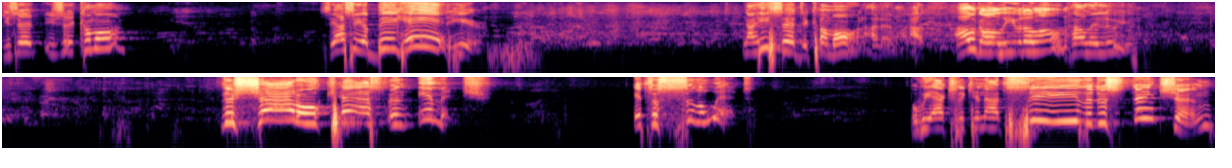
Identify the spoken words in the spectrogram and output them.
You said, you said, come on. See, I see a big head here. Now he said to come on. I, I, I was going to leave it alone. Hallelujah. The shadow casts an image. It's a silhouette. But we actually cannot see the distinction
